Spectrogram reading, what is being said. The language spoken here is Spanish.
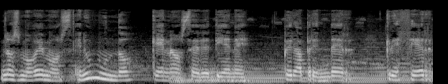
Nos movemos en un mundo que no se detiene, pero aprender, crecer,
